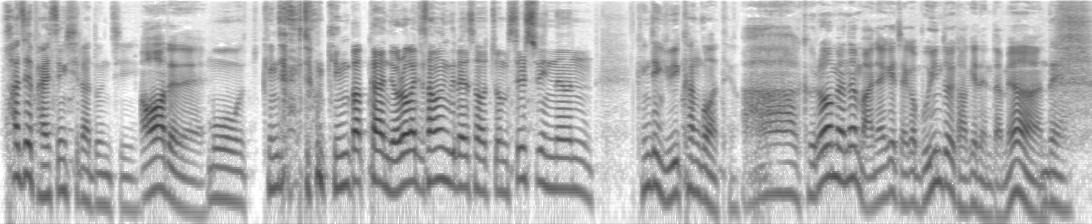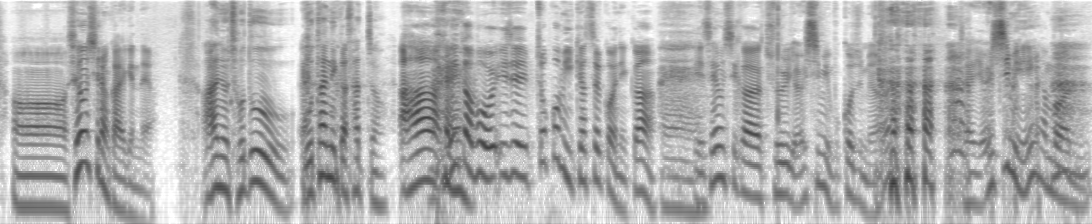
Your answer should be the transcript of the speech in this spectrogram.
화재 발생 시라든지 아, 네네. 뭐 굉장히 좀 긴박한 여러 가지 상황들에서 좀 쓸 수 있는 굉장히 유익한 것 같아요. 아 그러면은 만약에 제가 무인도에 가게 된다면 네. 어 세훈 씨랑 가야겠네요. 아니요, 저도 못하니까 샀죠. 아, 그러니까 뭐 이제 조금 익혔을 거니까 네. 세훈 씨가 줄 열심히 묶어주면 제가 열심히 한번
